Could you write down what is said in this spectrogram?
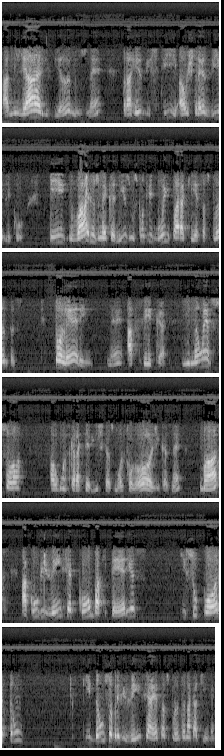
há milhares de anos, né? Para resistir ao estresse hídrico. E vários mecanismos contribuem para que essas plantas tolerem né, a seca. E não é só algumas características morfológicas, né? mas a convivência com bactérias que suportam, que dão sobrevivência a essas plantas na caatinga.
